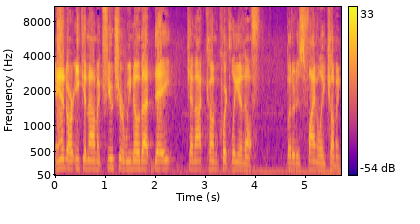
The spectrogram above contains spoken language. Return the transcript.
and our economic future, we know that day cannot come quickly enough, but it is finally coming.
